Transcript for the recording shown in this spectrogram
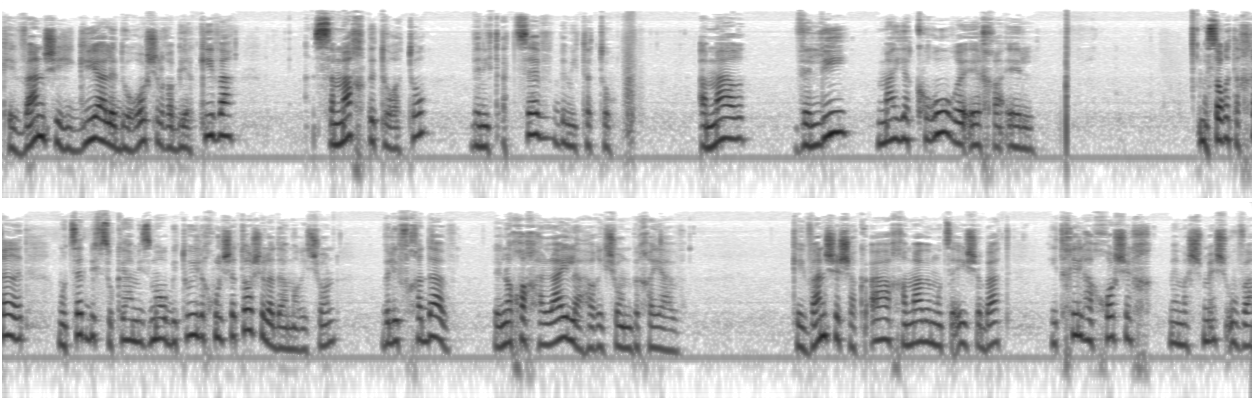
כיוון שהגיע לדורו של רבי עקיבא, שמח בתורתו ונתעצב במיתתו. אמר, ולי מה יקרו רעיך אל. מסורת אחרת מוצאת בפסוקי המזמור ביטוי לחולשתו של אדם הראשון ולפחדיו, לנוכח הלילה הראשון בחייו. כיוון ששקעה החמה במוצאי שבת, התחיל החושך ממשמש ובא.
